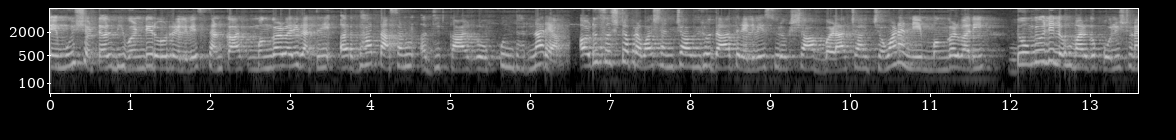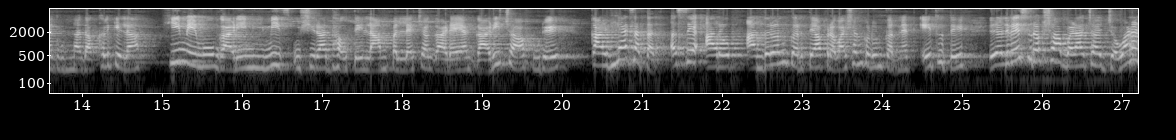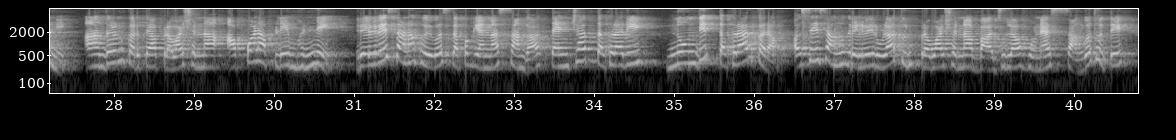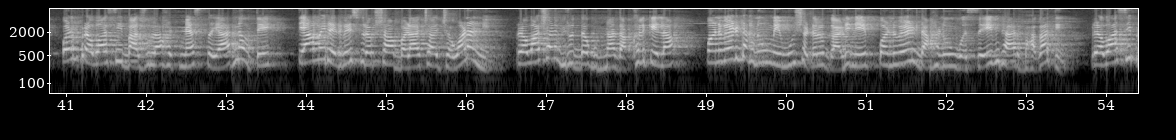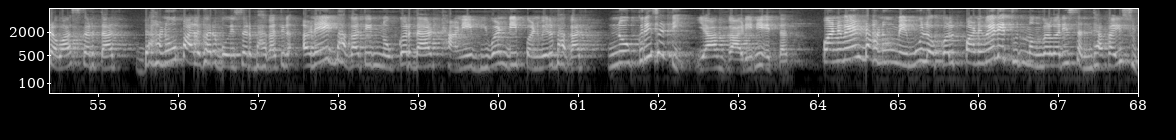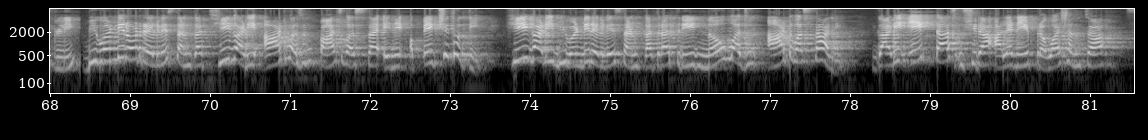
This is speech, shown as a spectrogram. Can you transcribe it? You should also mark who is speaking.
Speaker 1: MEMU shuttle Bhiwandi road railway स्थानकात मंगळवारी रात्री अर्धा तासाहून अधिक काळ रोखून धरणाऱ्या अडुसष्ट प्रवाशांच्या विरोधात रेल्वे सुरक्षा बळाच्या जवानांनी मंगळवारी डोंबिवली लोहमार्ग पोलीस ठाण्यात गुन्हा दाखल केला. ही मेमो गाडी नेहमीच उशिरा धावते. लांब पल्ल्याच्या गाड्या या गाडीच्या पुढे काढल्या जातात असे आरोप आंदोलनकर्त्या प्रवाशांकडून करण्यात येत होते. रेल्वे सुरक्षा बळाच्या जवानांनी आंदोलनकर्त्या प्रवाशांना आपण आपले म्हणणे रेल्वे स्थानक व्यवस्थापक यांना सांगा त्यांच्या तक्रारी नोंदीत तक्रार करा असे सांगून रेल्वे रुळातून प्रवाशांना बाजूला होण्यास सांगत होते. पण प्रवासी बाजूला हटण्यास तयार नव्हते. त्यामुळे रेल्वे सुरक्षा बळाच्या जवानांनी प्रवाशांविरुद्ध गुन्हा दाखल केला. पनवेल डहाणू मेमू शटल गाडीने पनवेल डहाणू वसई विरार भागातील प्रवासी प्रवास करतात. डहाणू पालघर बोईसर भागातील अनेक भागातील नोकरदार ठाणे भिवंडी पनवेल भागात नोकरीसाठी या गाडीने येतात. पनवेल डहाणू मेमू लोकल पनवेल येथून मंगळवारी संध्याकाळी सुटली. भिवंडी रोड रेल्वे स्थानकात ही गाडी आठ वाजून पाच वाजता येणे अपेक्षित होती. ही गाडी भिवंडी रेल्वे स्थानकात रात्री नऊ वाजून आठ वाजता आली. गाडी एक तास उशिरा आल्याने प्रवाशांचा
